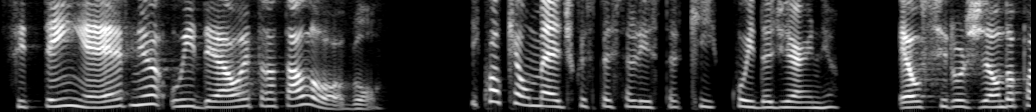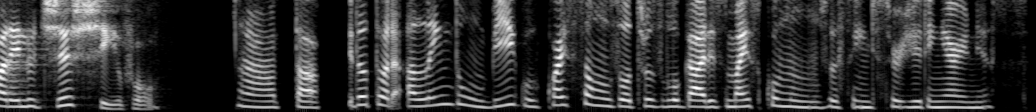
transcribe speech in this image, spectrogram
se tem hérnia, o ideal é tratar logo. E qual que é o médico especialista que cuida de hérnia? É o cirurgião do aparelho digestivo. Ah, tá. E doutora, além do umbigo, quais são os outros lugares mais comuns, assim, de surgirem hérnias?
